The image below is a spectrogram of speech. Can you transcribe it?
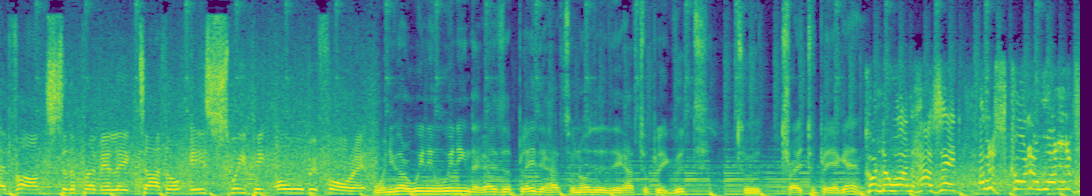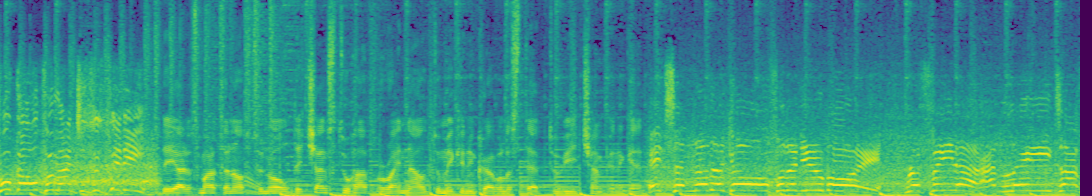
advance to the Premier League title is sweeping all before it. When you are winning, winning, the guys that play, they have to know that they have to play good to try to play again. Gundogan has it and has scored a wonderful goal for Manchester City. They are smart enough to know the chance to have right now to make an incredible step to be champion again. It's another goal for the new boy, Raphinha, and Leeds are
